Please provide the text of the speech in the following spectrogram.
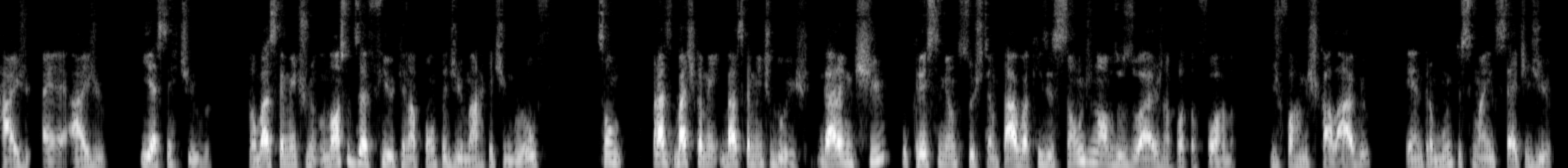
ágil, é, ágil e assertiva. Então, basicamente, o nosso desafio aqui na ponta de marketing growth são basicamente, basicamente dois. Garantir o crescimento sustentável, a aquisição de novos usuários na plataforma de forma escalável. Entra muito esse mindset de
